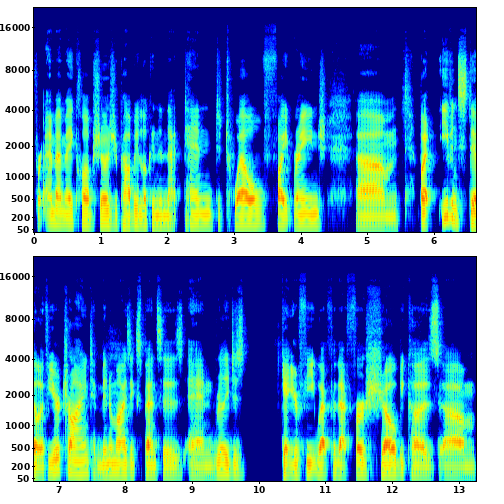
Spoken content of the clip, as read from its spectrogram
For MMA club shows, you're probably looking in that ten to twelve fight range. Um, but even still, if you're trying to minimize expenses and really just get your feet wet for that first show because um,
